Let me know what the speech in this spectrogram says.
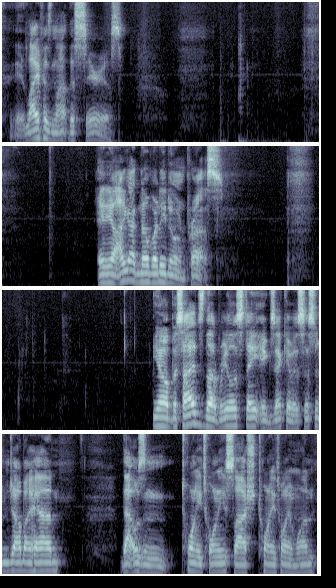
it, life is not this serious. And yeah, I got nobody to impress. You know, besides the real estate executive assistant job I had, that was in 2020 slash 2021.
